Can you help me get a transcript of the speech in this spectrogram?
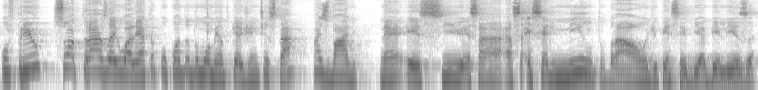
O frio só traz aí o alerta por conta do momento que a gente está, mas vale, né? Esse, essa, essa esse alimento para a alma de perceber a beleza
